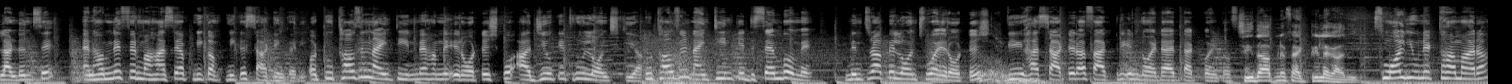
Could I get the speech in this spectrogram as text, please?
लंदन से एंड हमने फिर वहाँ से अपनी कंपनी की स्टार्टिंग करी। और 2019 में हमने इरोटिश को आजियो के थ्रू लॉन्च किया। 2019 के दिसंबर में मिंत्रा पे लॉन्च हुआ Erotissch we have started our factory in Noida at that point of सीधा आपने फैक्ट्री लगा दी। स्मॉल यूनिट था हमारा।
